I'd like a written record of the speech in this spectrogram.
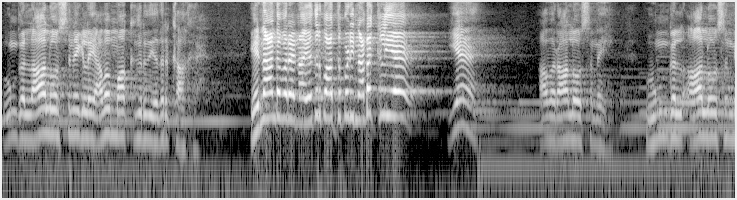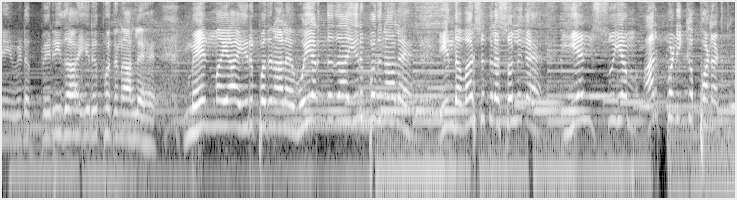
உங்கள் ஆலோசனைகளை அவமாக்குகிறது எதற்காக? என்னாண்டவரை நான் எதிர்பார்த்தபடி நடக்கலையே. ஏன்? அவர் ஆலோசனை. உங்கள் ஆலோசனை விட பெரிதா இருப்பதனால மேன்மையா இருப்பதனால உயர்ந்ததா இருப்பதனால இந்த வருஷத்துல சொல்லுங்க என் சுயம் அர்ப்பணிக்கப்படட்டும்.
